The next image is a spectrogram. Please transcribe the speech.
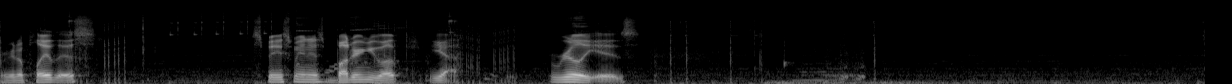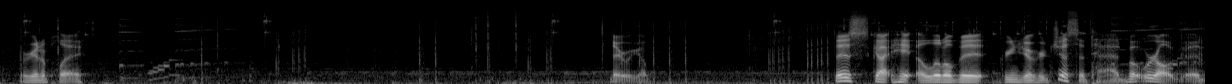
We're gonna play this. Spaceman is buttering you up. Yeah. Really is. We're gonna play. There we go. This got hit a little bit. Green Joker just a tad, but we're all good.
